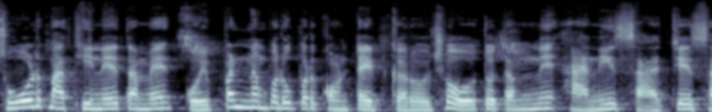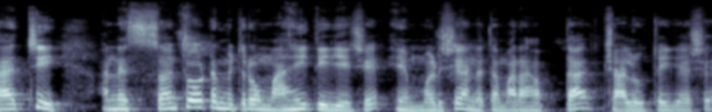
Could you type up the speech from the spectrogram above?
સોળમાંથીને તમે કોઈપણ નંબર ઉપર કોન્ટેક્ટ કરો છો તો તમને આની સાચે સાચી અને સચોટ મિત્રો માહિતી જે છે એ મળશે અને તમારા હપ્તા ચાલુ થઈ જશે.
